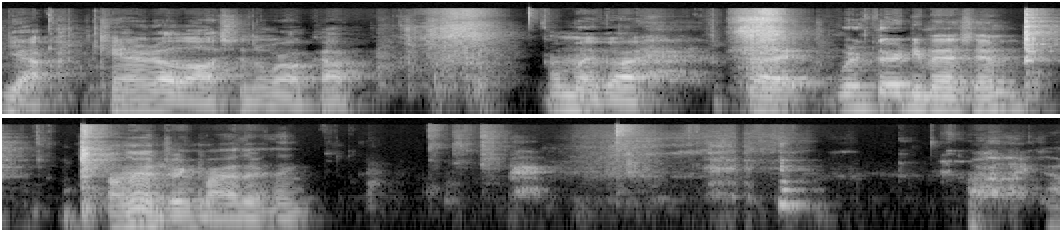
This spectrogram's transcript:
Yeah, Canada lost in the World Cup. Oh my god! All right, we're thirty minutes in. I'm gonna drink my other thing. Oh my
